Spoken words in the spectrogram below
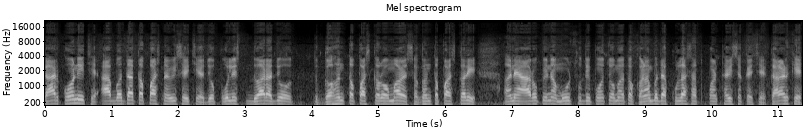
કાર કોની છે? આ બધા તપાસના વિષય છે. જો પોલીસ દ્વારા જો ગહન તપાસ કરવામાં આવે, સઘન તપાસ કરી અને આરોપીના મૂળ સુધી પહોંચવામાં તો ઘણા બધા ખુલાસા પણ થઈ શકે છે. કારણ કે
